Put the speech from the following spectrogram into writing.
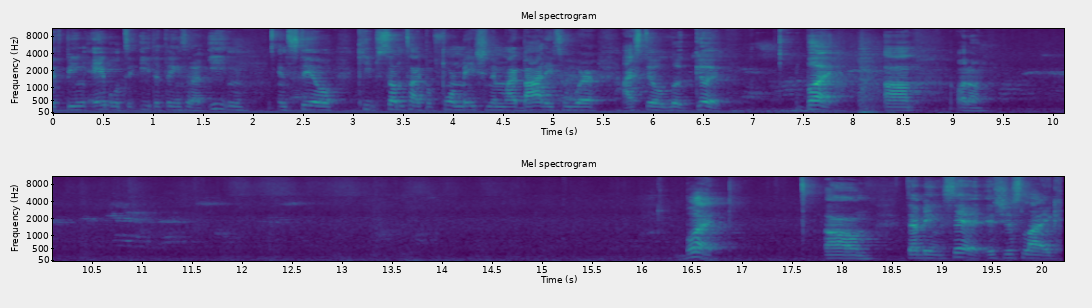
with being able to eat the things that I've eaten and still keep some type of formation in my body to where I still look good. But, um, hold on. But, um, that being said, it's just like,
